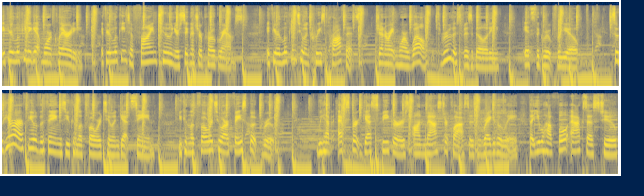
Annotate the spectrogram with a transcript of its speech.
If you're looking to get more clarity, if you're looking to fine tune your signature programs, if you're looking to increase profits, generate more wealth through this visibility, it's the group for you. So, here are a few of the things you can look forward to and get seen. You can look forward to our Facebook group. We have expert guest speakers on masterclasses regularly that you will have full access to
